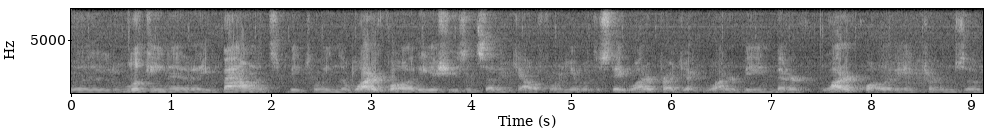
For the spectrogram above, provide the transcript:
was looking at a balance between the water quality issues in Southern California with the State Water Project water being better water quality in terms of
